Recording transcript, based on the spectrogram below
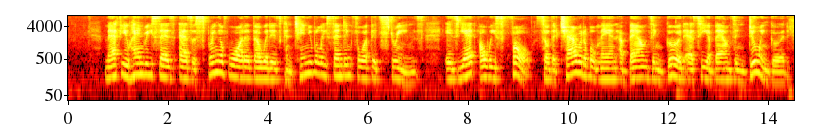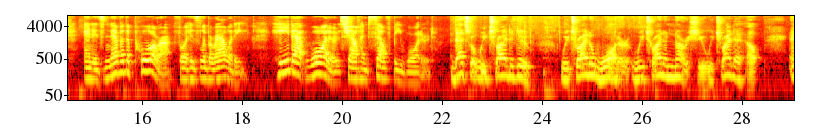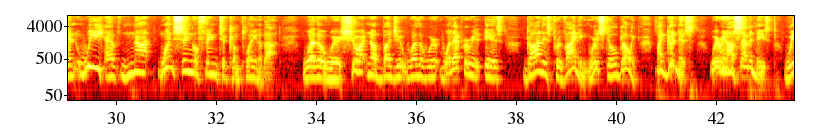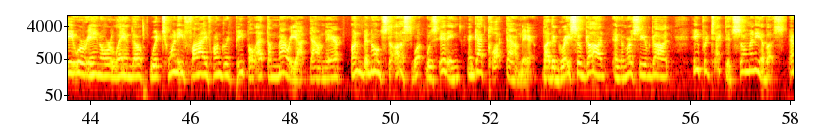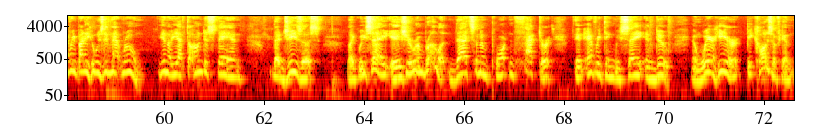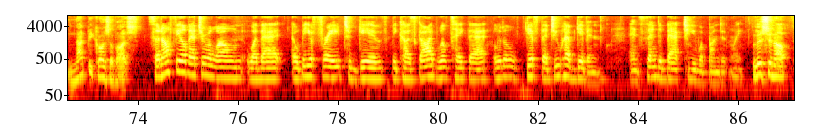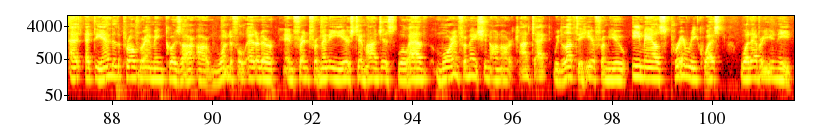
Matthew Henry says, As a spring of water, though it is continually sending forth its streams, is yet always full, so the charitable man abounds in good as he abounds in doing good, and is never the poorer for his liberality. He that waters shall himself be watered. That's what we try to do. We try to water, we try to nourish you, we try to help. And we have not one single thing to complain about. Whether we're short in a budget, whether we're whatever it is, God is providing. We're still going. My goodness, we're in our 70s. We were in Orlando with 2,500 people at the Marriott down there, unbeknownst to us what was hitting, and got caught down there. By the grace of God and the mercy of God, He protected so many of us, everybody who was in that room. You know, you have to understand that Jesus, like we say, is your umbrella. That's an important factor in everything we say and do. And we're here because of him, not because of us. So don't feel that you're alone or that or be afraid to give because God will take that little gift that you have given and send it back to you abundantly. Listen up at, at the end of the programming because our, our wonderful editor and friend for many years, Tim Hodges, will have more information on our contact. We'd love to hear from you. Emails, prayer requests, whatever you need.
